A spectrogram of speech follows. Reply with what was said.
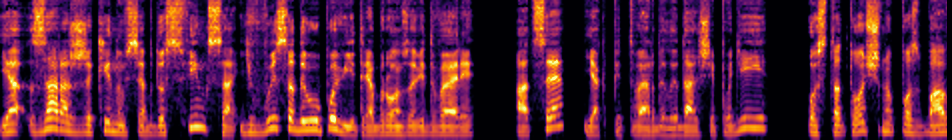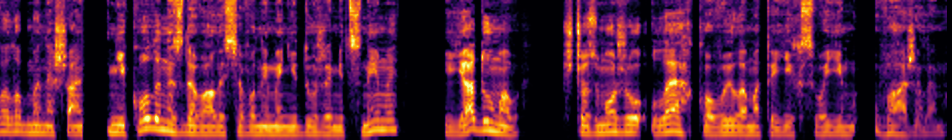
я зараз же кинувся б до сфінкса і висадив у повітря бронзові двері, а це, як підтвердили дальші події, остаточно позбавило б мене шансів. Ніколи не здавалися вони мені дуже міцними, і я думав, що зможу легко виламати їх своїм важелем.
